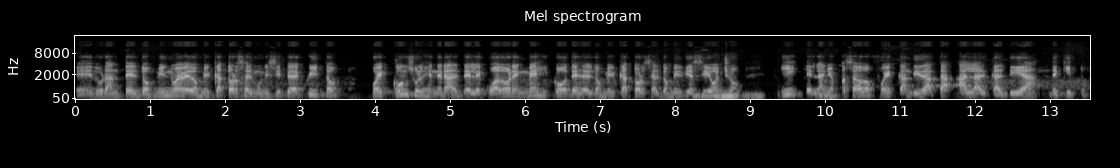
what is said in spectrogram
eh, durante el 2009-2014 del municipio de Quito, fue cónsul general del Ecuador en México desde el 2014 al 2018 y el año pasado fue candidata a la alcaldía de Quito.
